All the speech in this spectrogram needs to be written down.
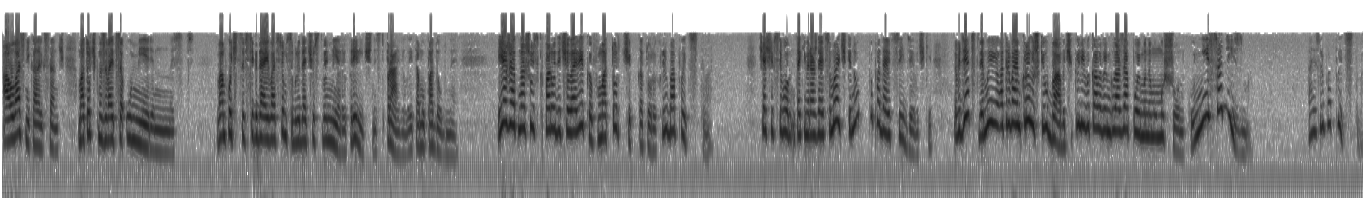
А у вас, Николай Александрович, моторчик называется «умеренность». Вам хочется всегда и во всем соблюдать чувство меры, приличность, правила и тому подобное. Я же отношусь к породе человеков, моторчик которых — любопытство. Чаще всего такими рождаются мальчики, но попадаются и девочки — в детстве мы отрываем крылышки у бабочек или выкалываем глаза пойманному мышонку. Не из садизма, а из любопытства.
